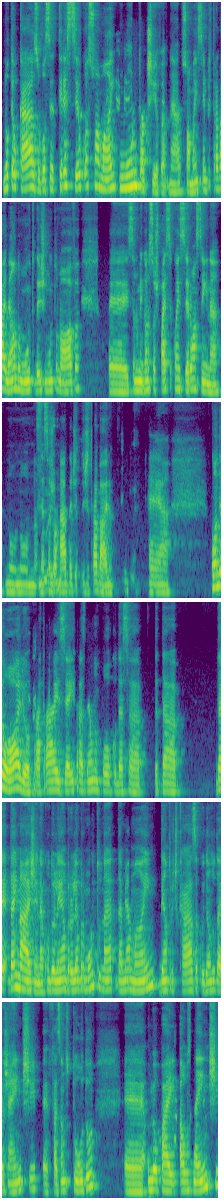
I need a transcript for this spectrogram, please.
No teu caso, você cresceu com a sua mãe muito ativa, né? A sua mãe sempre trabalhando muito desde muito nova. É, se não me engano, seus pais se conheceram assim, né? No, no nessa jornada de, de trabalho. É, quando eu olho para trás e aí trazendo um pouco dessa da, da, da, imagem, né? Quando eu lembro, eu lembro muito né, da minha mãe dentro de casa, cuidando da gente, é, fazendo tudo. É, o meu pai ausente,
